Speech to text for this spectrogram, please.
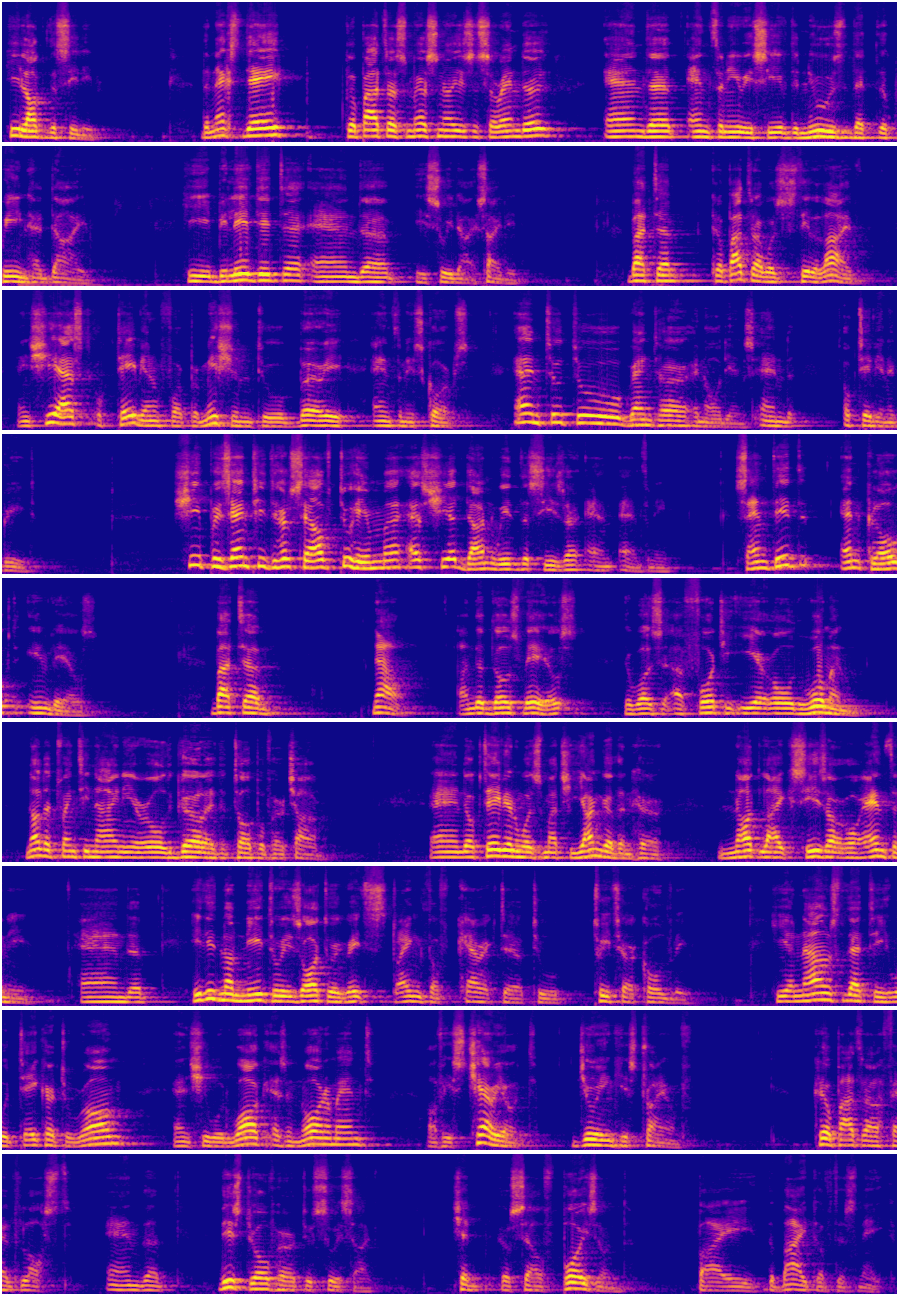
he locked the city. The next day, Cleopatra's mercenaries surrendered, and uh, Antony received the news that the queen had died. He believed it uh, and uh, he suicided. But uh, Cleopatra was still alive, and she asked Octavian for permission to bury Anthony's corpse and to, to grant her an audience, and Octavian agreed. She presented herself to him as she had done with the Caesar and Anthony, scented and cloaked in veils. But um, now, under those veils, there was a 40 year old woman not a 29 year old girl at the top of her charm. And Octavian was much younger than her, not like Caesar or Antony, and uh, he did not need to resort to a great strength of character to treat her coldly. He announced that he would take her to Rome and she would walk as an ornament of his chariot during his triumph. Cleopatra felt lost, and uh, this drove her to suicide. She had herself poisoned by the bite of the snake.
